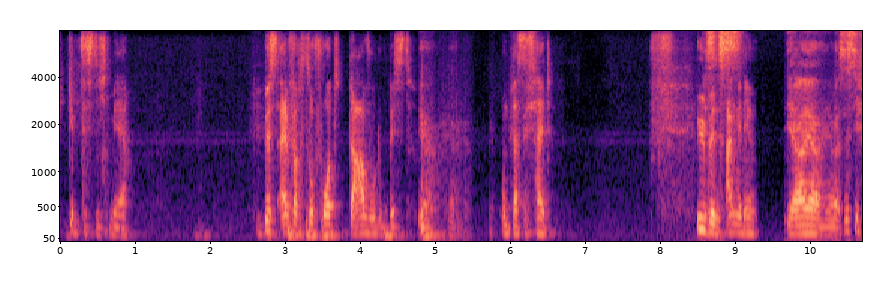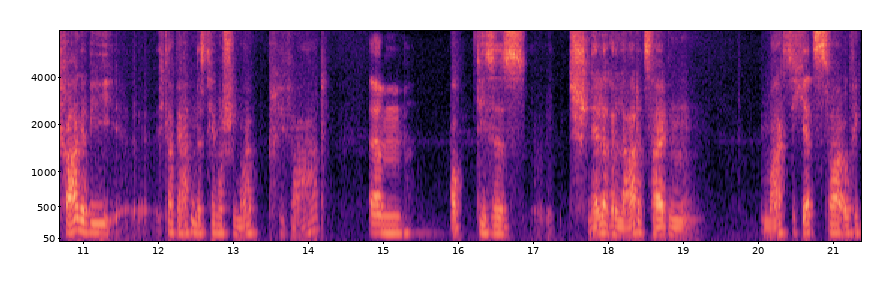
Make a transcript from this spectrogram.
Die gibt es nicht mehr. Du bist einfach sofort da, wo du bist. Ja, ja. Und das ist halt übelst ist, angenehm. Ja, ja, ja. Es ist die Frage, wie. Ich glaube, wir hatten das Thema schon mal privat. Ähm, ob dieses schnellere Ladezeiten mag sich jetzt zwar irgendwie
